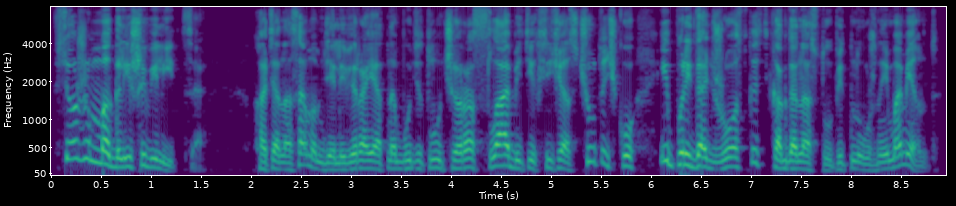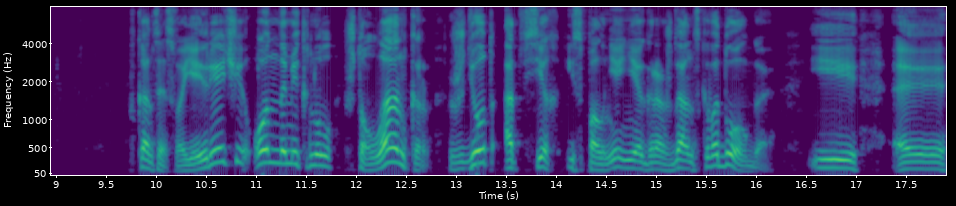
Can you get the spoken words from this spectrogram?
все же могли шевелиться. Хотя на самом деле, вероятно, будет лучше расслабить их сейчас чуточку и придать жесткость, когда наступит нужный момент. В конце своей речи он намекнул, что Ланкер ждет от всех исполнения гражданского долга. И... э...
